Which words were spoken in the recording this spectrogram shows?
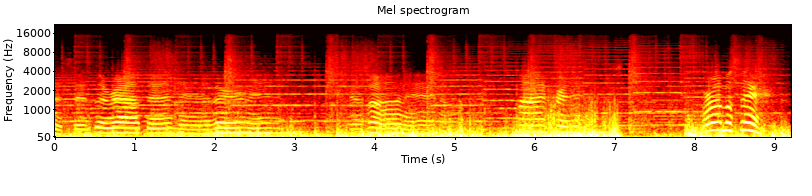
This is the route that never ends. Goes on and on, my friends. We're almost there.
